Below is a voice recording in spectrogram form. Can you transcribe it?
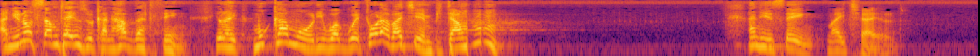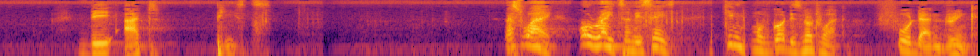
And you know, sometimes we can have that thing You're like, mukama oli wagwe tolaba kyempitamu. Mm. And he's saying, my child, be at peace. That's why Paul writes and he says, kingdom of God is not what? Food and drink.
